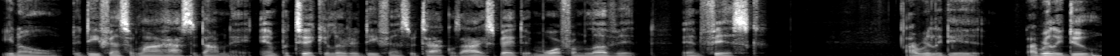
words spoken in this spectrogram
you know, the defensive line has to dominate. In particular, the defensive tackles. I expected more from Lovett and Fiske. I really did. I really do.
